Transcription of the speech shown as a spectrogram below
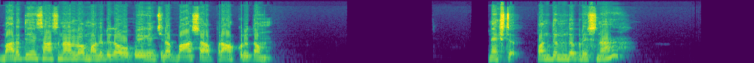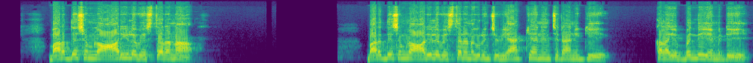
భారతీయ శాసనాల్లో మొదటగా ఉపయోగించిన భాష ప్రాకృతం. నెక్స్ట్ పంతొమ్మిదో ప్రశ్న. భారతదేశంలో ఆర్యుల విస్తరణ. భారతదేశంలో ఆర్యుల విస్తరణ గురించి వ్యాఖ్యానించడానికి కల ఇబ్బంది ఏమిటి?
